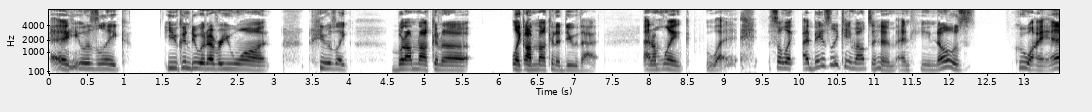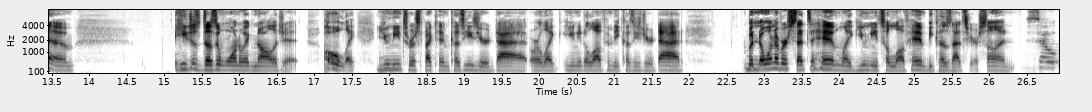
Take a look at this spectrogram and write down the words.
And he was like, "You can do whatever you want." He was like, "But I'm not to like I'm not to do that." And I'm like, "What?" So like I basically came out to him and he knows who I am. He just doesn't want to acknowledge it. Oh, like you need to respect him because he's your dad, or like you need to love him because he's your dad. But no one ever said to him like you need to love him because that's your son. So,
